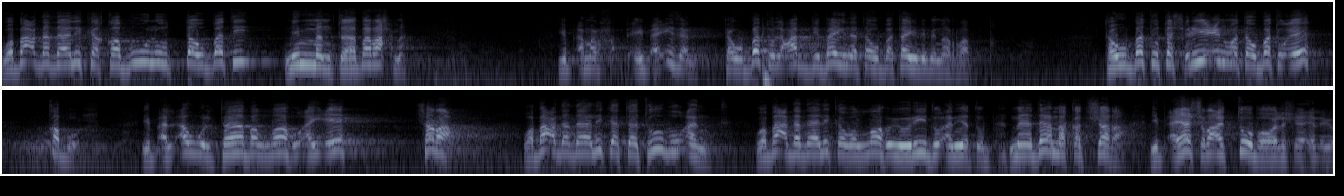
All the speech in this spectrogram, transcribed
وبعد ذلك قبول التوبة ممن تاب رحمة. يبقى مرح... يبقى إذا توبة العبد بين توبتين من الرب. توبة تشريع وتوبة إيه؟ قبول. يبقى الأول تاب الله أي إيه؟ شرع. وبعد ذلك تتوب أنت. وبعد ذلك والله يريد أن يتوب. ما دام قد شرع يبقى يشرع التوبة ولا شيء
